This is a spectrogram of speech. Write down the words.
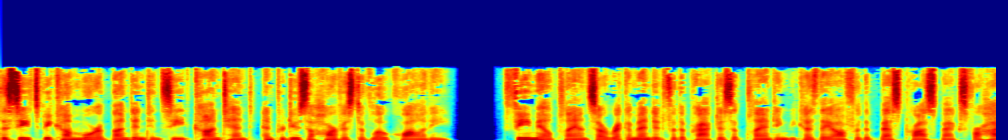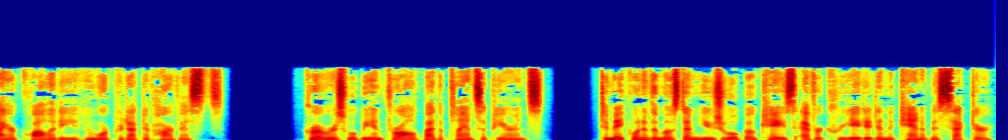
the seeds become more abundant in seed content and produce a harvest of low quality. Female plants are recommended for the practice of planting because they offer the best prospects for higher quality and more productive harvests. Growers will be enthralled by the plant's appearance. To make one of the most unusual bouquets ever created in the cannabis sector,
